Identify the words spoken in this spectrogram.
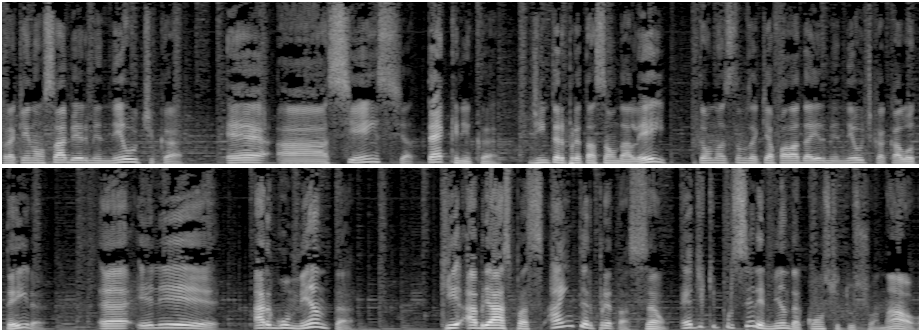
Para quem não sabe, hermenêutica é a ciência técnica de interpretação da lei. Então nós estamos aqui a falar da hermenêutica caloteira. É, ele argumenta que, abre aspas, a interpretação é de que por ser emenda constitucional,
